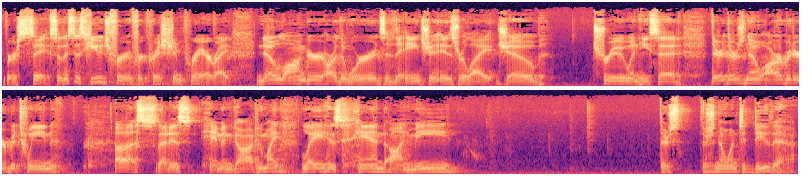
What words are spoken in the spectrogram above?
verse 6. So this is huge for, for Christian prayer, right? No longer are the words of the ancient Israelite Job true when he said, there, There's no arbiter between us, that is, him and God, who might lay his hand on me. There's, there's no one to do that.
